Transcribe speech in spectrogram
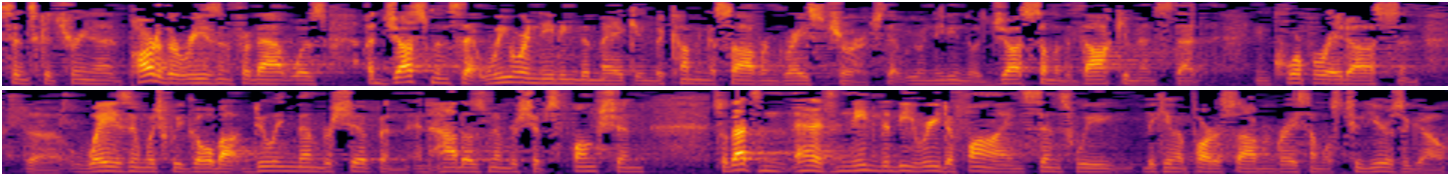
since Katrina. And part of the reason for that was adjustments that we were needing to make in becoming a sovereign grace church, that we were needing to adjust some of the documents that incorporate us and the ways in which we go about doing membership and, and how those memberships function. So that's, that has needed to be redefined since we became a part of Sovereign Grace almost two years ago.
